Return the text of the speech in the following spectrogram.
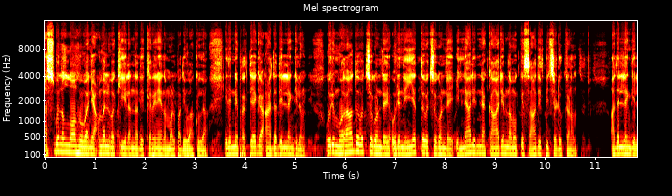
ഹസ്ബൻ അള്ളാഹു വനി അമൽ വക്കീൽ എന്ന ദിക്കറിനെ നമ്മൾ പതിവാക്കുക. ഇതിന് പ്രത്യേക അതതില്ലെങ്കിലും ഒരു മുറാദ് വെച്ചുകൊണ്ട് ഒരു നെയ്യത്ത് വെച്ചുകൊണ്ട് ഇന്നാലിന്ന കാര്യം നമുക്ക് സാധിപ്പിച്ചെടുക്കണം. അതല്ലെങ്കിൽ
